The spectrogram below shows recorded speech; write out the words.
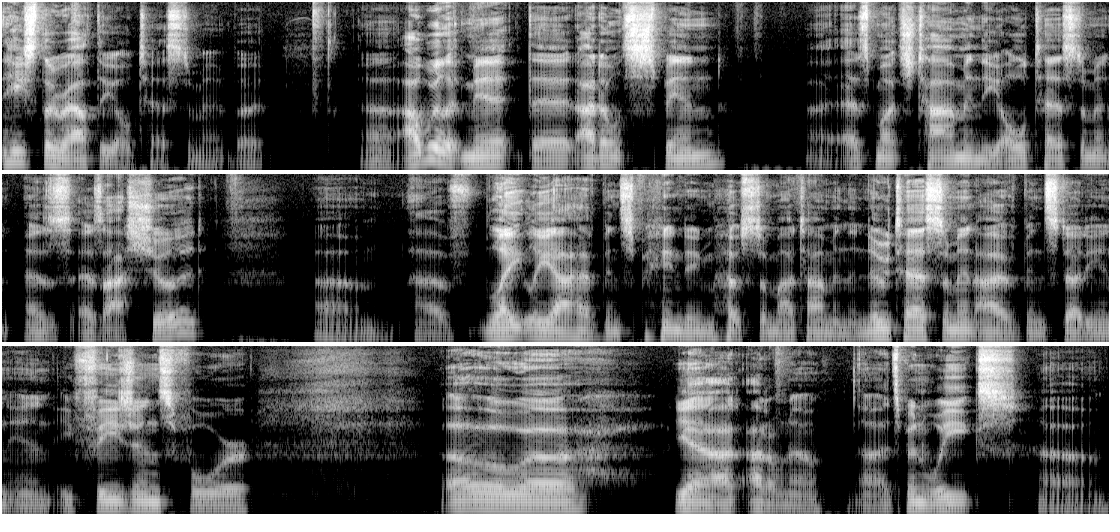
he's throughout the Old Testament, but uh, I will admit that I don't spend uh, as much time in the Old Testament as as I should. Um, I've lately I have been spending most of my time in the New Testament. I have been studying in Ephesians for oh uh, yeah I, I, don't know. Uh, it's been weeks, um,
